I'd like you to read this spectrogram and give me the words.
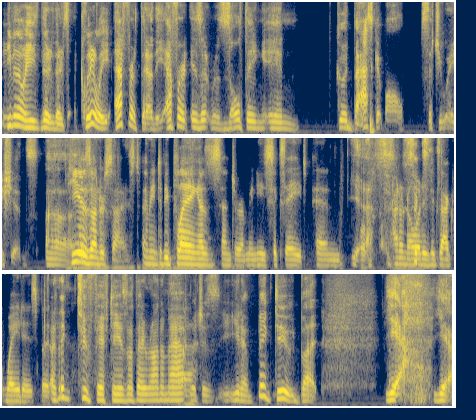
even though he's there, there's clearly effort there, the effort isn't resulting in good basketball situations. Uh, he is undersized. I mean, to be playing as a center, I mean, he's six eight, and yeah, well, I don't know six, what his exact weight is, but I think 250 is what they run him at, yeah. which is you know big dude, but yeah, yeah,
